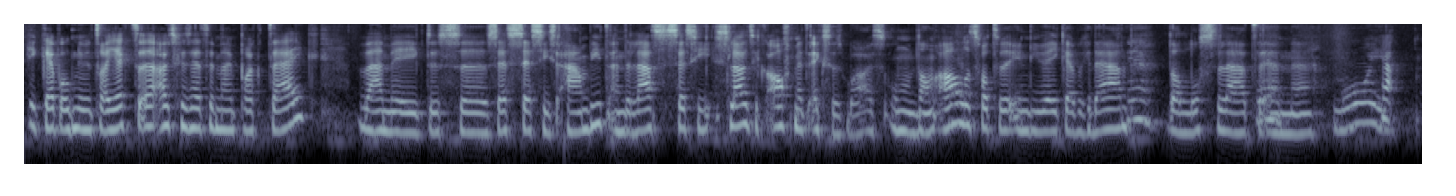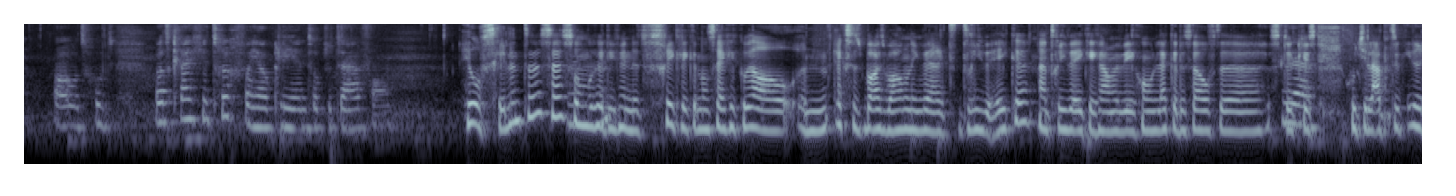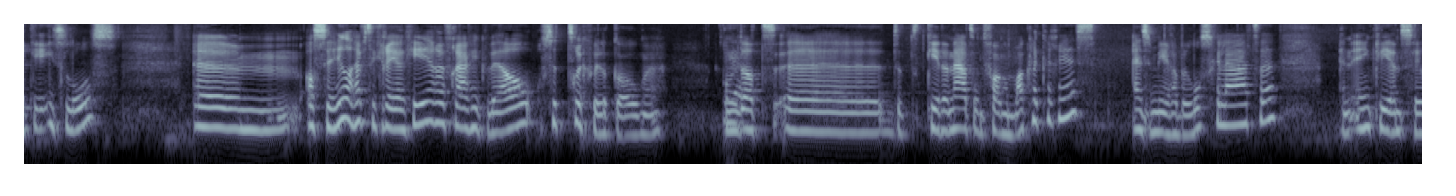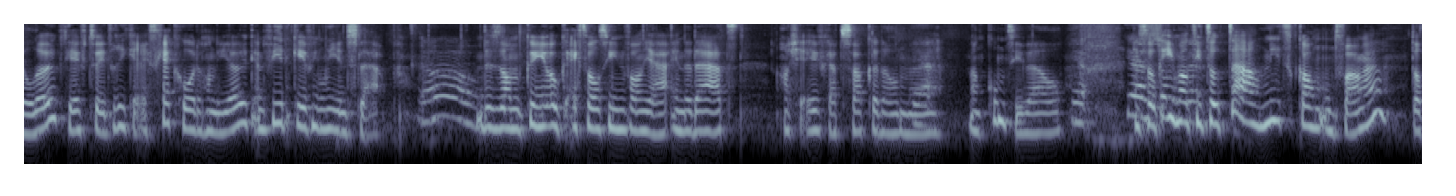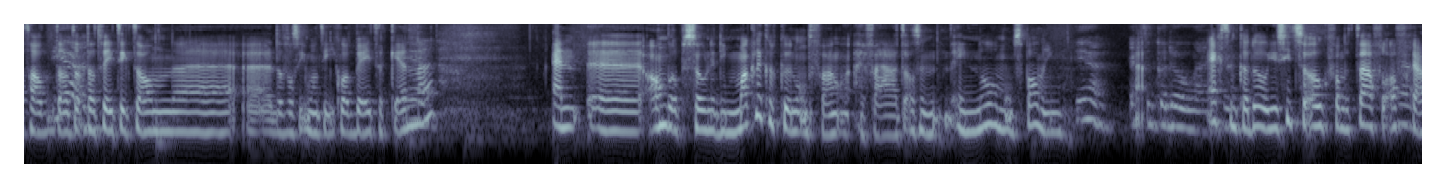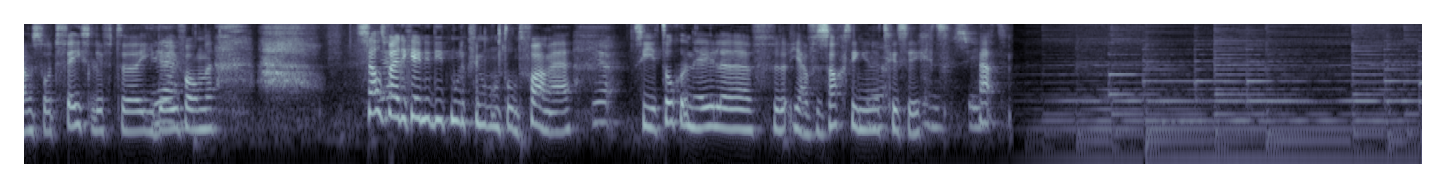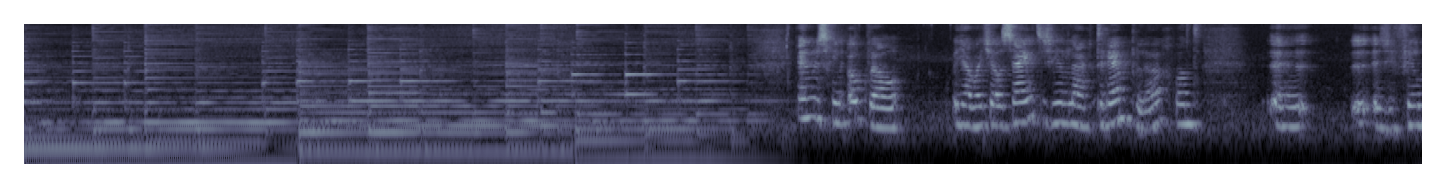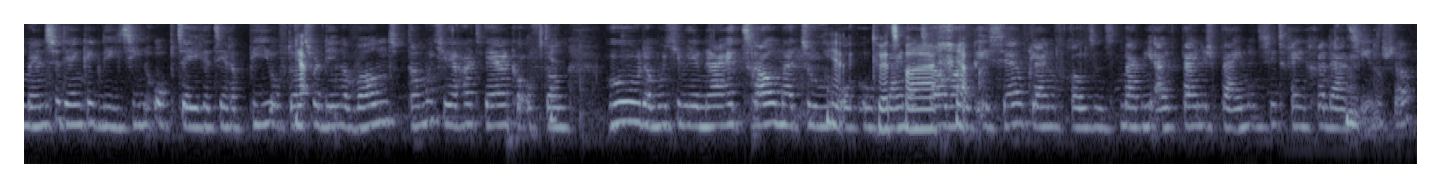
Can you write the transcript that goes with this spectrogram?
ik heb ook nu een traject eh, uitgezet in mijn praktijk. Waarmee ik dus eh, zes sessies aanbied. En de laatste sessie sluit ik af met access bars. Om dan alles wat we in die week hebben gedaan, dan los te laten. En eh, Mooi. Ja. Oh, wat goed. Wat krijg je terug van jouw cliënt op de tafel? Heel verschillend dus. Hè. Sommigen Mhm. die vinden het verschrikkelijk. En dan zeg ik wel, een access bars behandeling werkt drie weken. Na drie weken gaan we weer gewoon lekker dezelfde stukjes. Goed, je laat natuurlijk iedere keer iets los. Ehm, als ze heel heftig reageren, vraag ik wel of ze terug willen komen. Ja. Omdat eh, de keer daarna het ontvangen makkelijker is. En ze meer hebben losgelaten. En één cliënt is heel leuk. Die heeft twee, drie keer echt gek geworden van de jeuk. En de vierde keer viel hij in slaap. Oh, Dus dan kun je ook echt wel zien van ja, inderdaad, als je even gaat zakken, dan, eh, dan komt hij wel. ja. is ook sommige- iemand die totaal niet kan ontvangen. Dat, had, dat, dat weet ik dan, eh, eh, dat was iemand die ik wat beter kende. En eh, andere personen die makkelijker kunnen ontvangen, ervaren het als een enorme ontspanning. Ja, echt een cadeau eigenlijk. Echt een cadeau. Je ziet ze ook van de tafel afgaan, een soort facelift eh, idee Ja. van... eh, zelfs bij degene die het moeilijk vinden om te ontvangen, Ja, zie je toch een hele ja, verzachting in het gezicht. in het gezicht. Ja. Misschien ook wel, ja, wat je al zei, het is heel laagdrempelig. Want eh, eh, er zijn veel mensen, denk ik, die zien op tegen therapie of dat Ja. soort dingen. Want dan moet je weer hard werken of dan, hoe, dan moet je weer naar het trauma toe. Ja, of, hoe kwetsbaar, klein dat trauma ja. ook is, hè, hoe klein of groot. Het maakt niet uit, pijn is pijn. Er zit geen gradatie in of zo.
